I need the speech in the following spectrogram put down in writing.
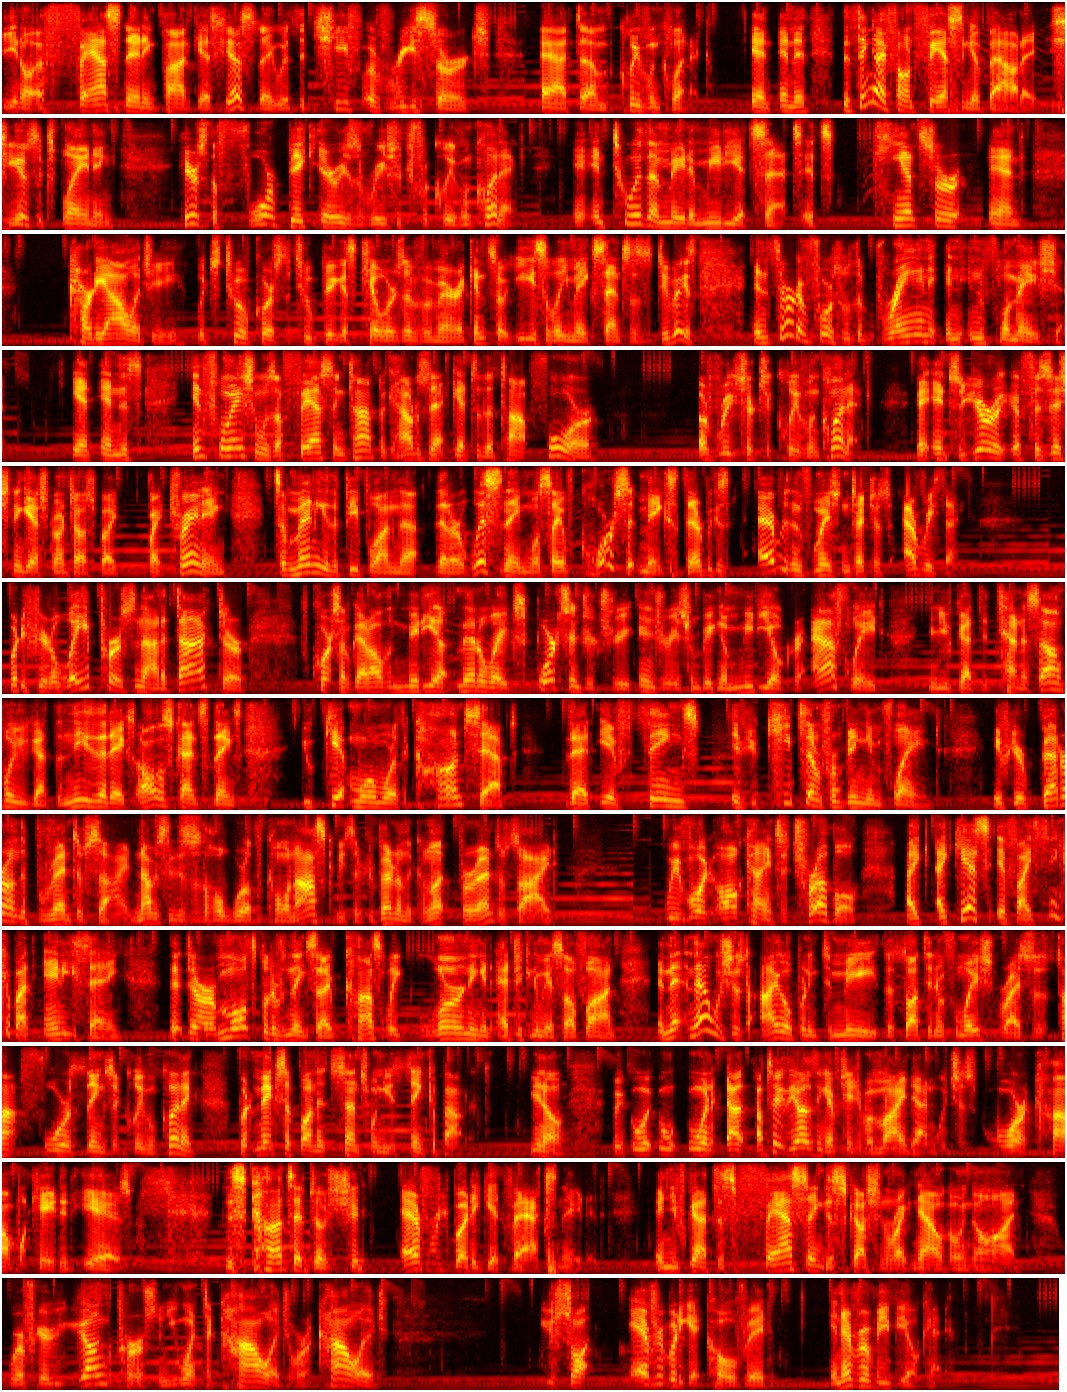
you know, a fascinating podcast yesterday with the chief of research at um, Cleveland Clinic. And, and it, the thing I found fascinating about it, she was explaining here's the four big areas of research for Cleveland Clinic. And two of them made immediate sense it's cancer and cardiology, which two, of course, the two biggest killers of Americans, so easily makes sense as the two biggest. And third and fourth was the brain and inflammation. And, and this inflammation was a fascinating topic. How does that get to the top four? Of research at Cleveland Clinic. And so you're a physician and gastroenterologist by, by training. So many of the people on the, that are listening will say, of course it makes it there because every inflammation touches everything. But if you're a layperson, not a doctor, of course, I've got all the media, middle-aged sports injury, injuries from being a mediocre athlete. And you've got the tennis elbow, you've got the knee that aches, all those kinds of things. You get more and more the concept that if things, if you keep them from being inflamed, if you're better on the preventive side, and obviously this is the whole world of colonoscopies, if you're better on the preventive side, we avoid all kinds of trouble. I, I, guess if I think about anything, that there are multiple different things that I'm constantly learning and educating myself on. And that, and that was just eye opening to me the thought that inflammation rises the top four things at Cleveland Clinic, but it makes abundant sense when you think about it. You know, when I'll tell you the other thing I've changed my mind on, which is more complicated, is this concept of should everybody get vaccinated? And you've got this fascinating discussion right now going on where if you're a young person, you went to college or a college, you saw everybody get COVID and everybody be okay.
